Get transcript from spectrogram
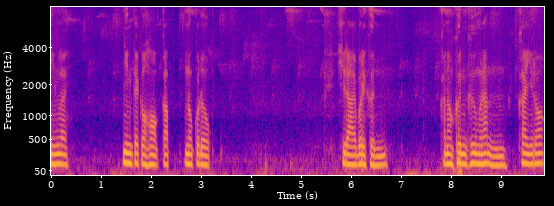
ยิงเลย ยิงแต่กระหอกกับนกกระโดกสิได้บ่ได้ขึ้นคันเอาขึ้นคือมื้อนั้นใครอยู่ดอก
